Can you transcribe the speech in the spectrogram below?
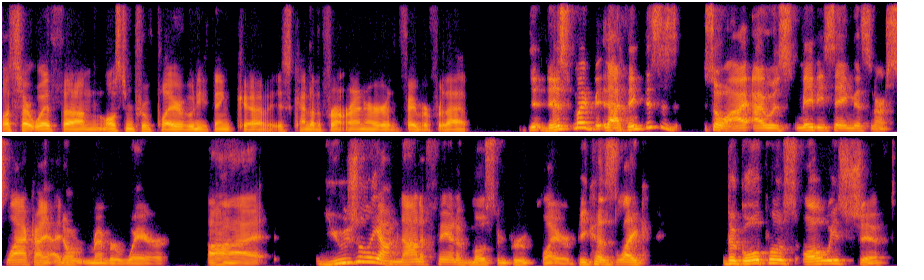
let's start with um most improved player. Who do you think uh, is kind of the front runner or the favorite for that? This might be i think this is so i i was maybe saying this in our slack i i don't remember where uh usually i'm not a fan of most improved player because like the goalposts always shift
